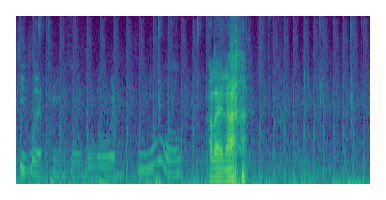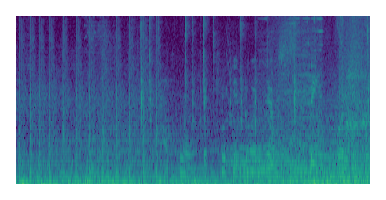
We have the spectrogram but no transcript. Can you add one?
พี่เบิร์ดตีคงโดนโอ้โหอะไรนะ หนูเป็นผู้ที่โดนยำติงบ่อยที่สุด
